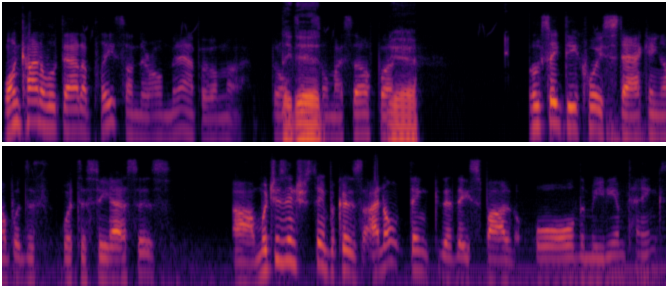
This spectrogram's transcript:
one kind of looked out of place on their own map. If I'm not, don't They did. so myself, but yeah, looks like decoy's stacking up with the with the CSs, um, which is interesting because I don't think that they spotted all the medium tanks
